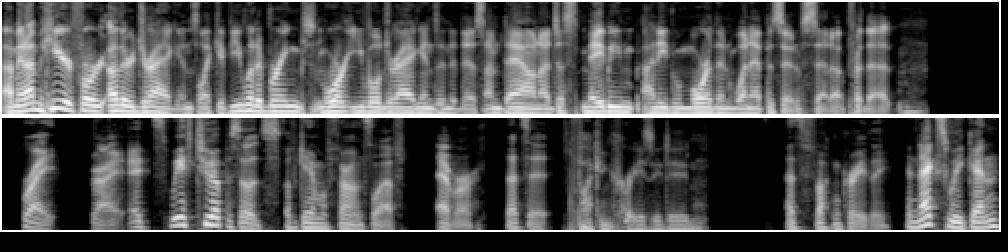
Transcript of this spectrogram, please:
I mean, I'm here for other dragons. Like if you want to bring some more evil dragons into this, I'm down. I just maybe I need more than one episode of setup for that. Right, right. It's we have two episodes of Game of Thrones left ever. That's it. Fucking crazy, dude. That's fucking crazy. And next weekend,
